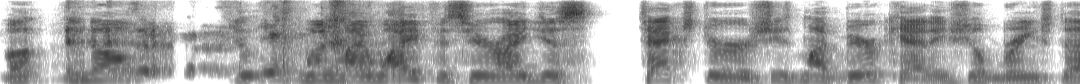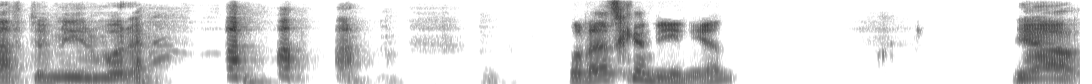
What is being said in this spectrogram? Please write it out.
Well, you know, when my wife is here, I just text her. She's my beer caddy. She'll bring stuff to me and whatever. well, that's convenient. Yeah,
